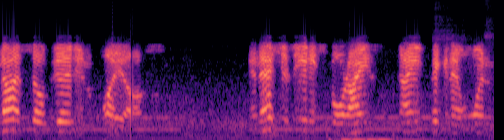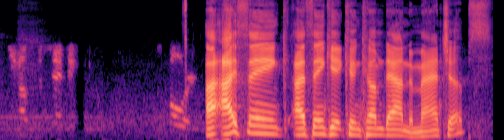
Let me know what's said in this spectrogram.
not so good in the playoffs? And that's just any sport. I ain't, I ain't picking at one, you know, specific sport. I, I think I think it can come down to matchups,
